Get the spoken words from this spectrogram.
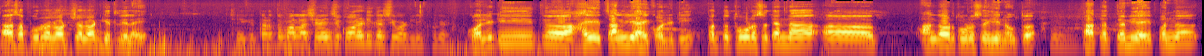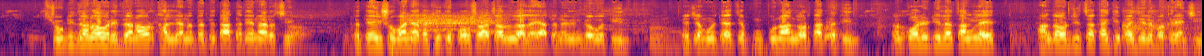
तर असा पूर्ण लॉटचा लॉट घेतलेला आहे. ठीक आहे तर तुम्हाला शेळ्यांची क्वालिटी कशी वाटली वगैरे? क्वालिटी आहे चांगली आहे क्वालिटी फक्त थोडंसं त्यांना अ, अंगावर थोडंसं हे नव्हतं. हम्म. ताकद कमी आहे पण शेवटी जनावर आहे. जनावर खाल्ल्यानंतर ते ताकद येणारच आहे हा. तर त्या हिशोबाने आता ठीक आहे पावसाळा चालू झाला आहे आता नवीन गवत येईल. हम्म. त्याच्यामुळे त्याच्या पु- पुन्हा अंगावर ताकद येईल. पण क्वालिटीला चांगल्या आहेत. अंगावर जी चकाकी पाहिजे बकऱ्यांची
